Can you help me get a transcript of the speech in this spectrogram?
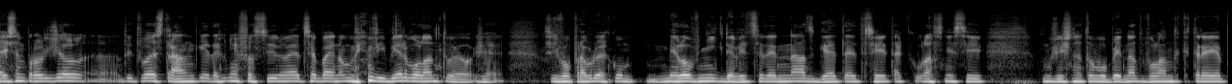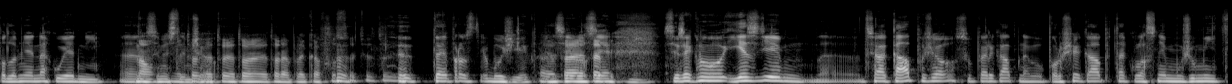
když jsem prohlížel eh, ty tvoje stránky, tak mě fascinuje třeba jenom výběr volantu, jo? že jsi opravdu jako milovník 911 GT3, tak vlastně si můžeš na to objednat volant, který je podle mě jednak u jedný, eh, no, si myslím, je to, že je to, je, to, je to replika v podstatě. To je, to je prostě boží. Jako, to, je, to, vlastně, to je si řeknu, jezdím eh, třeba Cup, že jo, Super Cup nebo Porsche Cup, tak vlastně můžu mít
